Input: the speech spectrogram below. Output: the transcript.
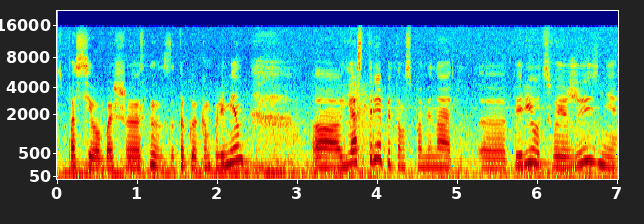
Спасибо большое за такой комплимент. А, Я с трепетом вспоминаю этот э, период своей жизни.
